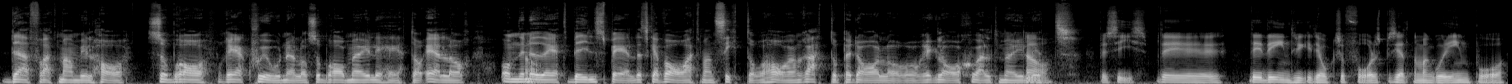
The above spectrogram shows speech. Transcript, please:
Därför att man vill ha så bra reaktion eller så bra möjligheter. Eller om det nu är ett bilspel, det ska vara att man sitter och har en ratt och pedaler och reglage och allt möjligt. Ja, precis. Det det är det intrycket jag också får. Speciellt när man går in på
